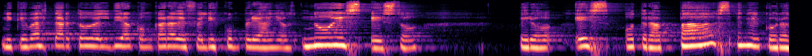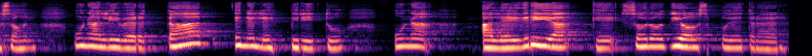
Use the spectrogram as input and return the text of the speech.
ni que va a estar todo el día con cara de feliz cumpleaños, no es eso, pero es otra paz en el corazón, una libertad en el espíritu, una alegría que solo Dios puede traer.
